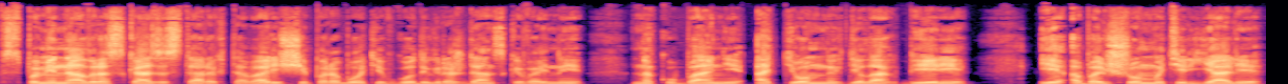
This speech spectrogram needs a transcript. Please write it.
вспоминал рассказы старых товарищей по работе в годы гражданской войны на Кубани о темных делах Берии и о большом материале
